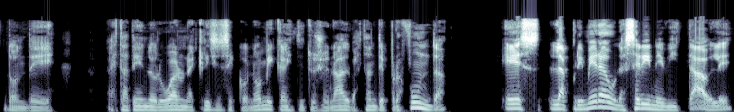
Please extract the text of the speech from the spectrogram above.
donde está teniendo lugar una crisis económica e institucional bastante profunda, es la primera de una serie inevitable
